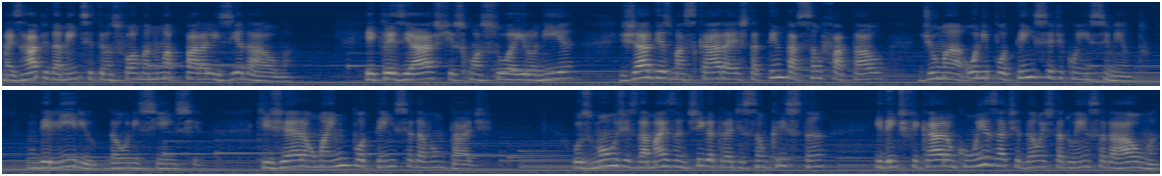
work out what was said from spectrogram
mas rapidamente se transforma numa paralisia da alma. Eclesiastes, com a sua ironia, já desmascara esta tentação fatal de uma onipotência de conhecimento, um delírio da onisciência, que gera uma impotência da vontade. Os monges da mais antiga tradição cristã identificaram com exatidão esta doença da alma,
